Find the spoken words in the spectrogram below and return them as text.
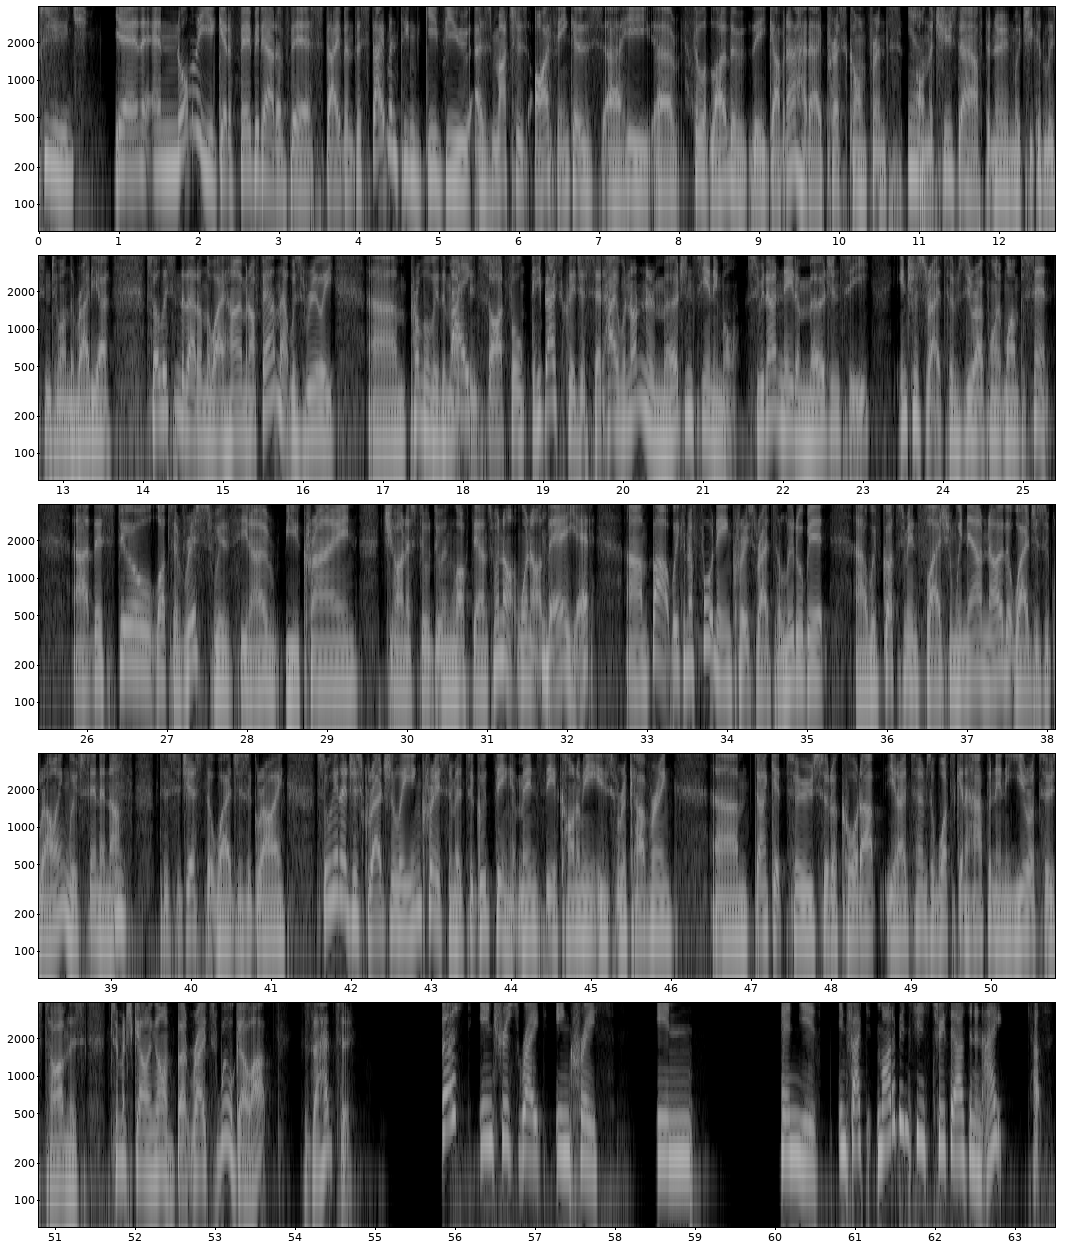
Huge. Yeah, and, and normally you get a fair bit out of their statement. The statement didn't give you as much as I think as uh, he, uh, Philip Lowe, the, the governor, had a press conference Yeah. on the Tuesday afternoon, which you could listen to on the radio. So I listened to that on the way home, and I found that was really um, probably the most Hey. insightful. He basically just said, "Hey, we're not in an emergency anymore, so we don't need emergency interest rates of zero point one percent." Uh, there's still lots of risks with you know Ukraine, China still doing lockdowns. We're not we're not there yet, um, but we can afford to increase rates a little bit. Uh, we've got some inflation. We now know that wages are growing. We've seen enough to suggest that wages are growing, so we're going to just gradually increase them. It's a good thing. It means the economy is recovering. Um, don't get too sort of caught up, you know, in terms of what's going to happen in a year or two's time. There's too much going on, but rates will go up because they had to. First interest rate increase in 10 years. In fact, it might have been since 2008,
